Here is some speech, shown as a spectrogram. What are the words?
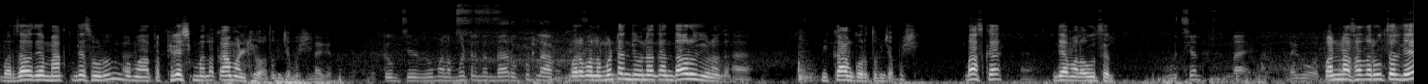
बरं जाऊ द्या मागतं द्या सोडून मग आता फ्रेश मला कामाला ठेवा तुमच्या पैसे. नगर तुमचे तुम्हाला मटण आणि दारू कुठला बरं मला मटण देऊ नका आणि दारू देऊ नका. हा. मी काम करतो तुमच्या पैसे. बस का. द्या मला उचल. उचल? नाही. पन्नास हजार उचल द्या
